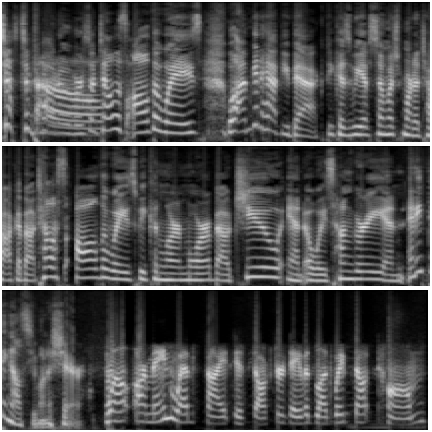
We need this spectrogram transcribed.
just about over. So Oh. tell us all the ways. Well, I'm going to have you back because we have so much more to talk about. Tell us all the ways we can learn more about you and Always Hungry and anything else you want to share. Well, our main website is drdavidludwig.com.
